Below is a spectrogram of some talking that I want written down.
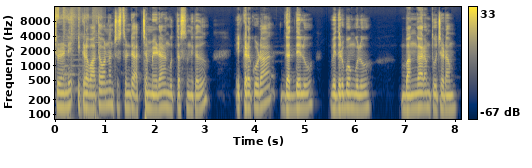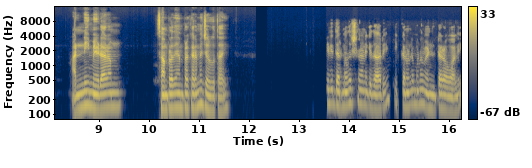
చూడండి ఇక్కడ వాతావరణం చూస్తుంటే అచ్చం మేడారం గుర్తొస్తుంది కదా. ఇక్కడ కూడా గద్దెలు వెదురు బొంగులు బంగారం తూచడం అన్నీ మేడారం సాంప్రదాయం ప్రకారమే జరుగుతాయి. ఇది ధర్మదర్శనానికి దారి. ఇక్కడ నుండి మనం ఎంటర్ అవ్వాలి.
